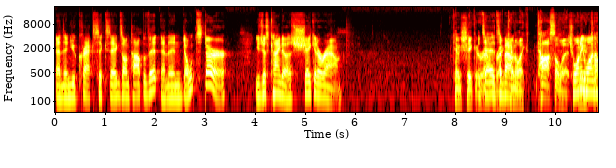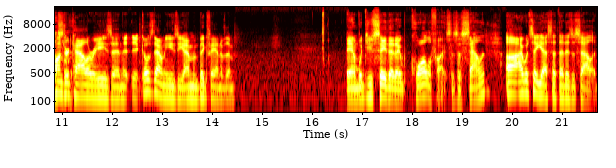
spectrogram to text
and then you crack six eggs on top of it, and then don't stir. You just kind of shake it around. Kind of shake it It's- around, it's right? about kind of like tossle it. 2100 calories and it, it goes down easy. I'm a big fan of them. And would you say that it qualifies as a salad? Uh, I would say yes, that that is a salad.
